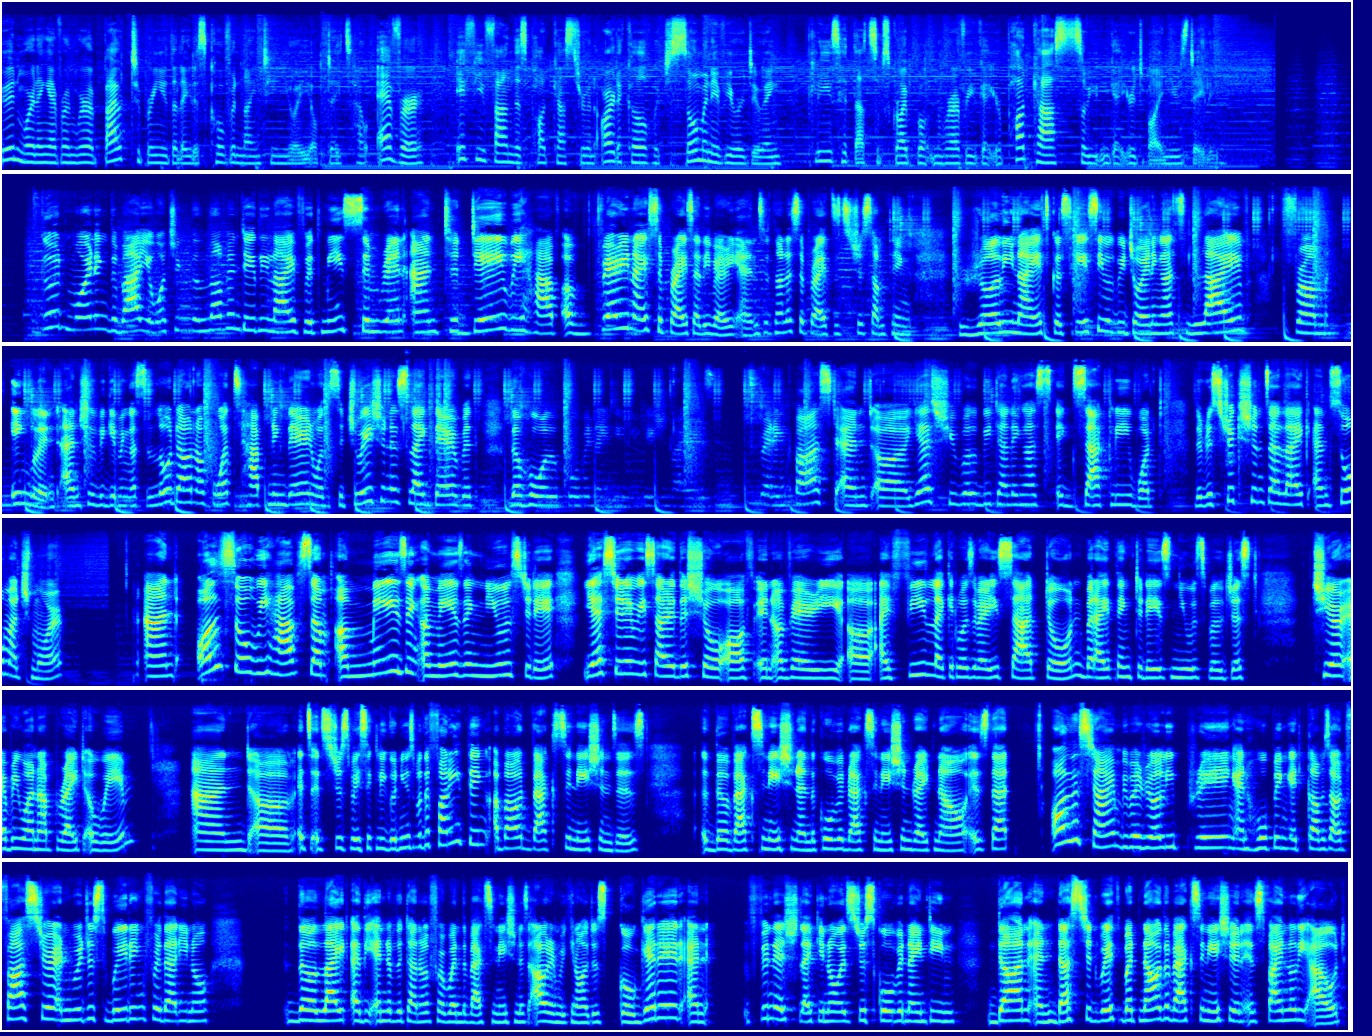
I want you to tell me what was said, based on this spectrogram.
Good morning, everyone. We're about to bring you the latest COVID 19 UAE updates. However, if you found this podcast through an article, which so many of you are doing, please hit that subscribe button wherever you get your podcasts so you can get your Dubai news daily. Good morning, Dubai. You're watching the Lovin Daily Life with me, Simran, and today we have a very nice surprise at the very end. So it's not a surprise, it's just something really nice because Casey will be joining us live from England and she'll be giving us a lowdown of what's happening there and what the situation is like there with the whole COVID 19 mutation virus spreading fast. And uh, yes, she will be telling us exactly what the restrictions are like and so much more. And also, we have some amazing, amazing news today. Yesterday, we started the show off in a very, uh, I feel like it was a very sad tone, but I think today's news will just cheer everyone up right away and um, it's it's just basically good news. But the funny thing about vaccinations is the vaccination and the COVID vaccination right now is that all this time we were really praying and hoping it comes out faster, and we are just waiting for that, you know, the light at the end of the tunnel for when the vaccination is out and we can all just go get it and finish like you know it's just covid-19 done and dusted with but now the vaccination is finally out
